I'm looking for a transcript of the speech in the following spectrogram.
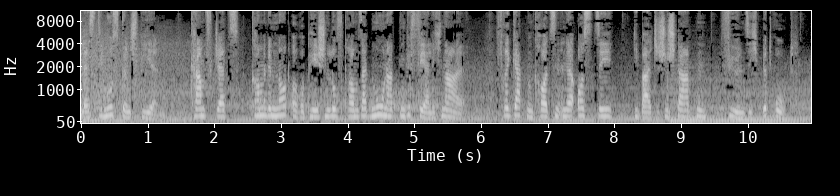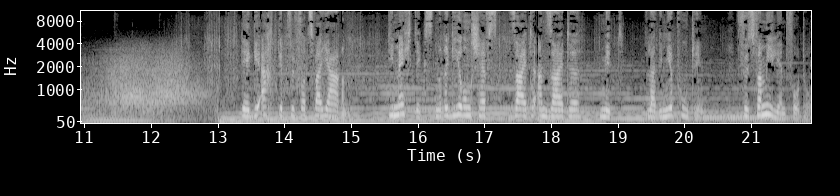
lässt die Muskeln spielen. Kampfjets kommen dem nordeuropäischen Luftraum seit Monaten gefährlich nahe. Fregatten kreuzen in der Ostsee, die baltischen Staaten fühlen sich bedroht. Der G8-Gipfel vor zwei Jahren. Die mächtigsten Regierungschefs Seite an Seite mit Wladimir Putin. Fürs Familienfoto.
